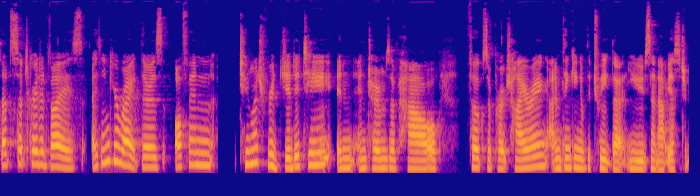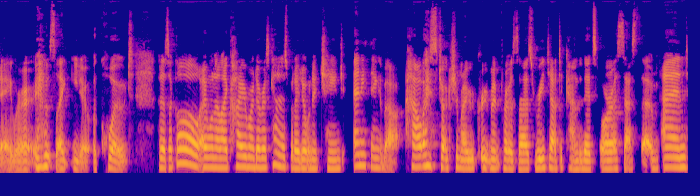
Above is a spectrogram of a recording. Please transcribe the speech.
That's such great advice. I think you're right. There's often too much rigidity in, in terms of how folks approach hiring. I'm thinking of the tweet that you sent out yesterday where it was like, you know, a quote that was like, oh, I want to like hire more diverse candidates, but I don't want to change anything about how I structure my recruitment process, reach out to candidates or assess them. And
